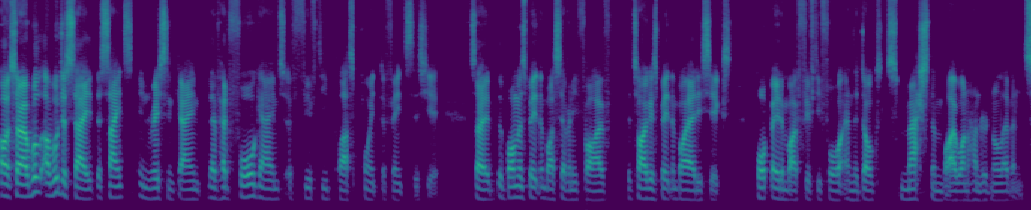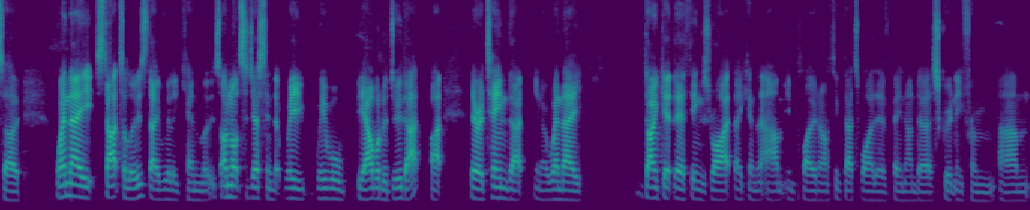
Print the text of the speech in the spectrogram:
Oh, sorry. I will. I will just say the Saints in recent game they've had four games of 50 plus point defeats this year. So the Bombers beat them by 75, the Tigers beat them by 86, Port beat them by 54, and the Dogs smashed them by 111. So when they start to lose, they really can lose. I'm not suggesting that we we will be able to do that, but they're a team that you know when they don't get their things right, they can um, implode, and I think that's why they've been under scrutiny from um,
